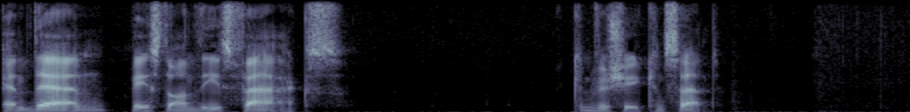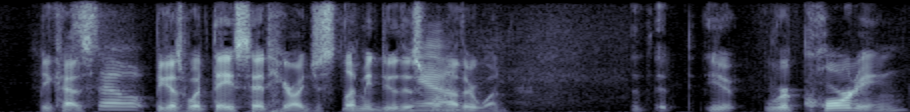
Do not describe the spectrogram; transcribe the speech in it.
And then, based on these facts, can vitiate consent. Because So- because what they said here, I just let me do this one other one. You, recording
